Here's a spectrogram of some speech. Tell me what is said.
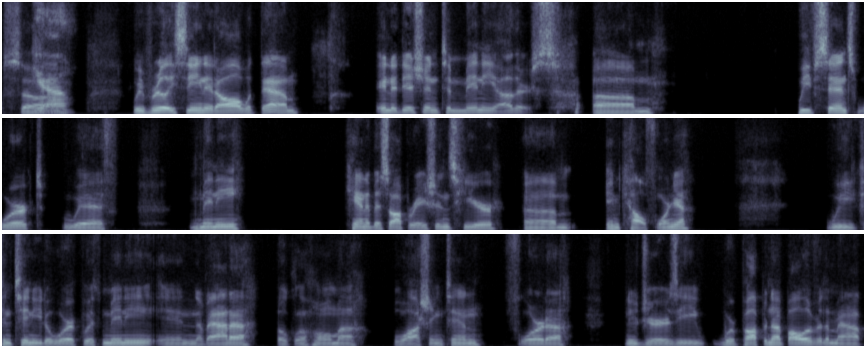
So yeah. Um, we've really seen it all with them, in addition to many others. Um, we've since worked with many cannabis operations here um, in California. We continue to work with many in Nevada, Oklahoma, Washington, Florida, New Jersey. We're popping up all over the map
